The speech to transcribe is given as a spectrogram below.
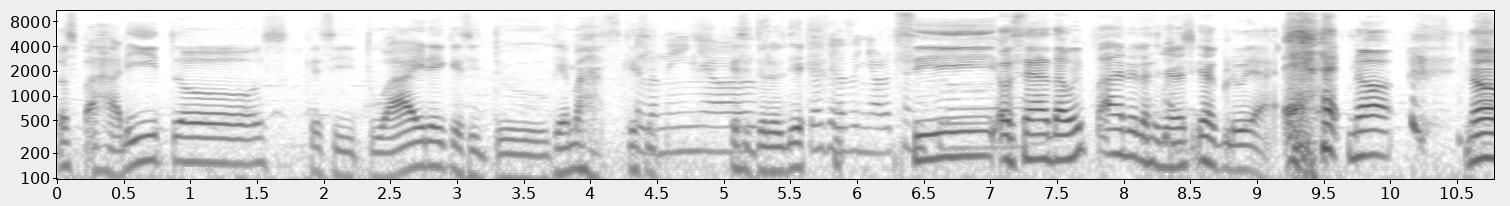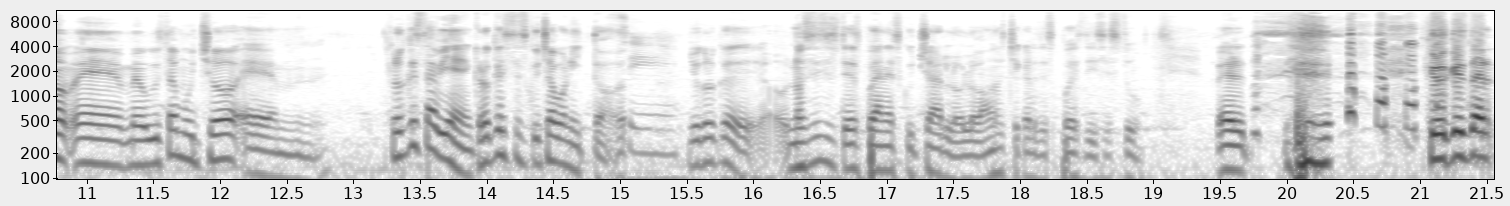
los pajaritos, que si tu aire, que si tu... ¿Qué más? Que, los niños, que si, los... que si la señora Sí, o sea, está muy padre la señora chancluda. no, no, me gusta mucho... Eh, creo que está bien, creo que se escucha bonito. Sí. Yo creo que... No sé si ustedes puedan escucharlo, lo vamos a checar después, dices tú. Pero creo que están,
